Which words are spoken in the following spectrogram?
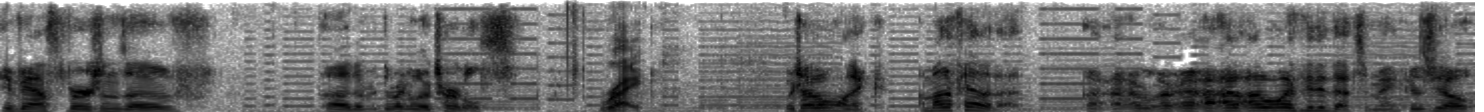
advanced versions of uh, the, the regular turtles, Right. which I don't like. I'm not a fan of that. I, I, I, I don't like they did that to me because you know.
